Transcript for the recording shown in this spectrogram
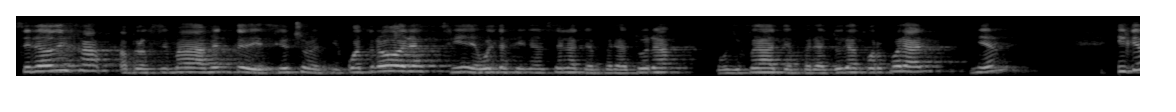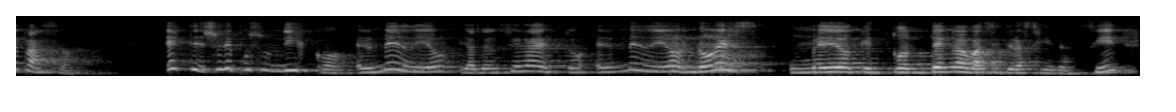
Se lo deja aproximadamente 18-24 horas, ¿sí? de vuelta fíjense en la temperatura, como si fuera la temperatura corporal, ¿bien? ¿Y qué pasa? Este, yo le puse un disco, el medio, y atención a esto, el medio no es un medio que contenga bacitracina, ¿sí?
